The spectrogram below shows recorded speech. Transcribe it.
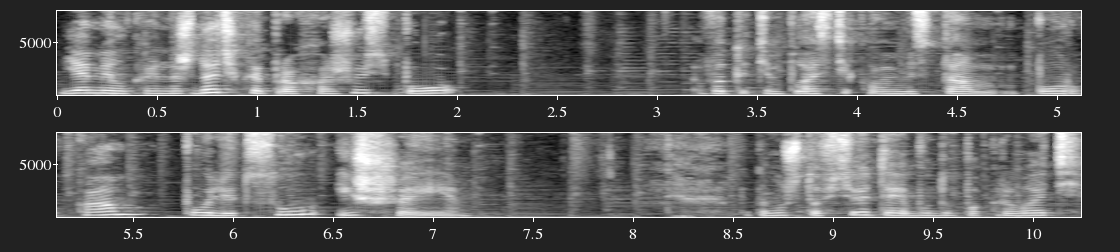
Я мелкой наждачкой прохожусь по вот этим пластиковым местам, по рукам, по лицу и шее. Потому что все это я буду покрывать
